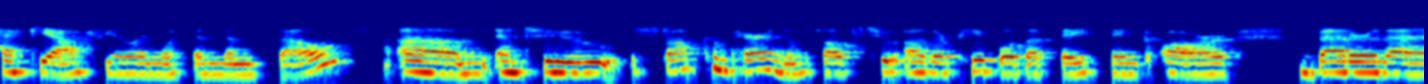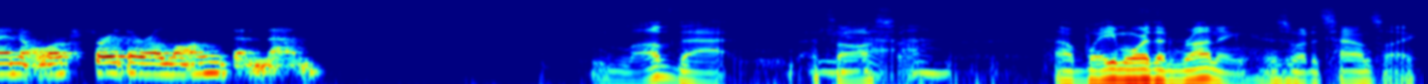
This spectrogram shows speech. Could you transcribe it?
heck yeah feeling within themselves um, and to stop comparing themselves to other people that they think are better than or further along than them. Love that. That's yeah. awesome. Uh, way more than running is what it sounds like.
